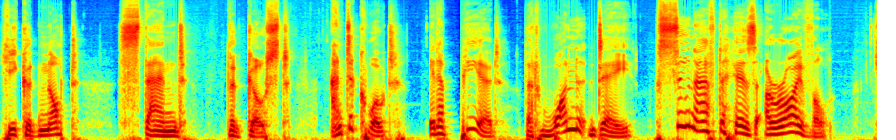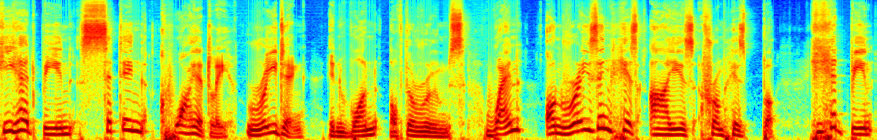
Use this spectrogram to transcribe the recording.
he could not stand the ghost. And to quote, it appeared that one day Soon after his arrival, he had been sitting quietly reading in one of the rooms when, on raising his eyes from his book, he had been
